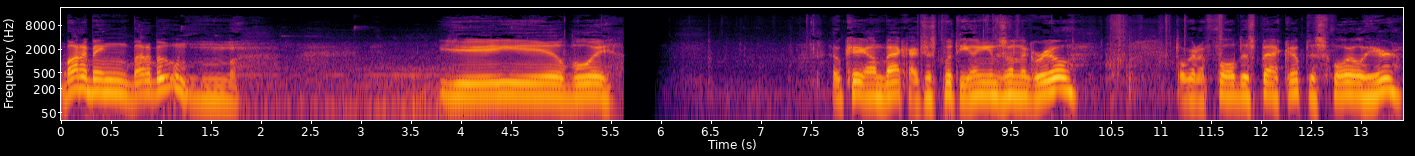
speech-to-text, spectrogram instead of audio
bada bing, bada boom. Yeah, boy. Okay, I'm back. I just put the onions on the grill. We're going to fold this back up, this foil here.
